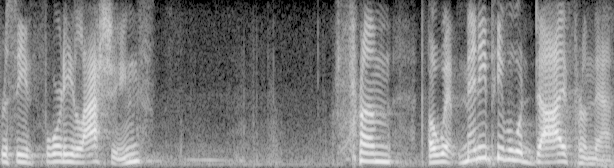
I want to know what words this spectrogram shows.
received 40 lashings from a whip. Many people would die from that,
